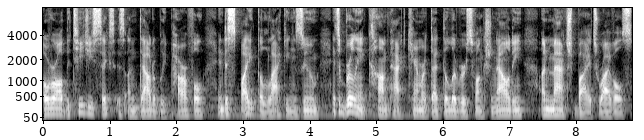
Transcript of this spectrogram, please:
Overall, the TG6 is undoubtedly powerful, and despite the lacking zoom, it's a brilliant compact camera that delivers functionality unmatched by its rivals.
